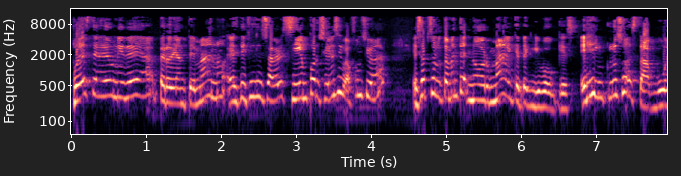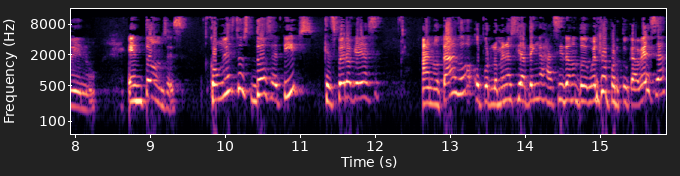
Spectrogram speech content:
Puedes tener una idea, pero de antemano es difícil saber 100% si va a funcionar. Es absolutamente normal que te equivoques, es incluso hasta bueno. Entonces, con estos 12 tips, que espero que hayas anotado, o por lo menos ya tengas así dándote de vuelta por tu cabeza,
